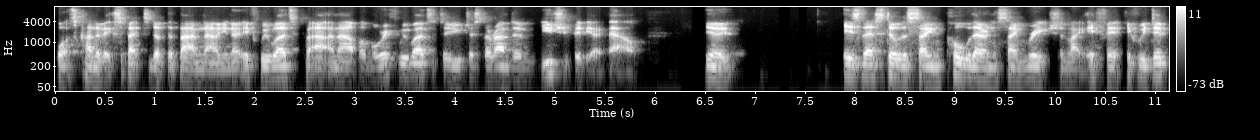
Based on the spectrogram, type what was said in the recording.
what's kind of expected of the band now. You know, if we were to put out an album or if we were to do just a random YouTube video now, you know, is there still the same pull there and the same reach? And like if it if we did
